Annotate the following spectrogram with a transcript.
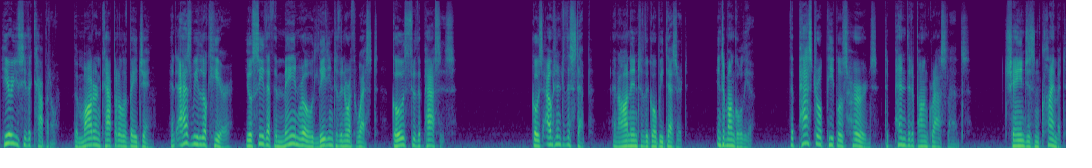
Here you see the capital, the modern capital of Beijing, and as we look here, you'll see that the main road leading to the northwest goes through the passes, goes out into the steppe, and on into the Gobi Desert, into Mongolia. The pastoral people's herds depended upon grasslands. Changes in climate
